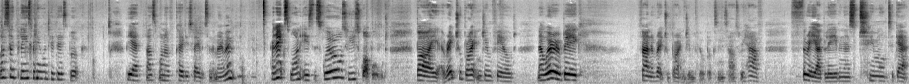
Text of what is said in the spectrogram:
also please when you wanted this book. But yeah, that's one of Cody's favourites at the moment. The next one is The Squirrels Who Squabbled by Rachel Bright and Jim Field. Now we're a big fan of Rachel Bright and Jim Field books in this house. We have three I believe and there's two more to get.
